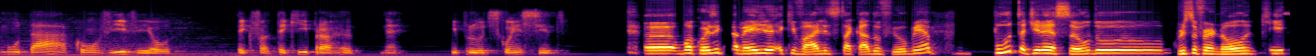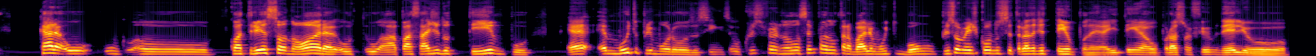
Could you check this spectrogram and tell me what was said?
mudar como vive, ou ter que, ter que ir pra, né, ir pro desconhecido. Ah, uma coisa que também que vale destacar do filme é a puta direção do Christopher Nolan, que, cara, o, o, o- com a trilha sonora, o, o- a passagem do tempo, é é, é muito primoroso, assim. O Christopher Nolan sempre faz um trabalho muito bom, principalmente quando se trata de tempo, né? Aí tem o próximo filme dele, o.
